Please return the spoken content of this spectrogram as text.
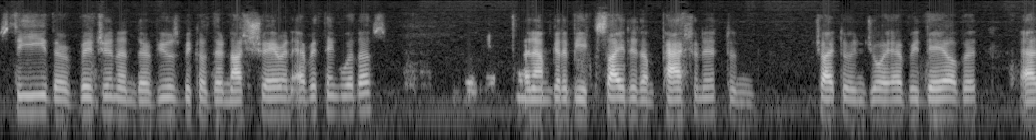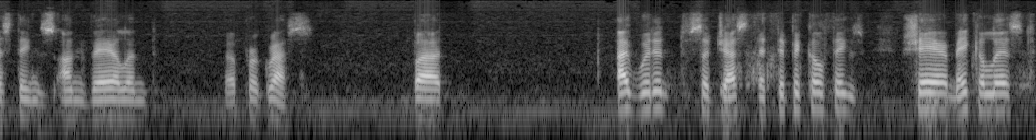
see their vision and their views because they're not sharing everything with us. And I'm going to be excited and passionate and try to enjoy every day of it as things unveil and uh, progress. But I wouldn't suggest the typical things share, make a list,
